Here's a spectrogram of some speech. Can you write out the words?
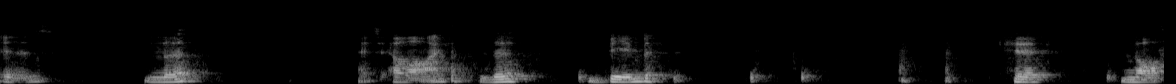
is le, that's L-I, le, bib, ke, nof,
